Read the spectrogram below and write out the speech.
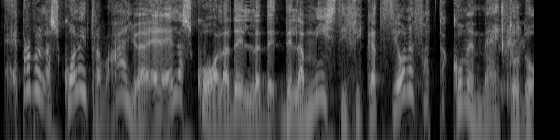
È proprio la scuola di travaglio, è, è la scuola del, de, della mistificazione fatta come metodo.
